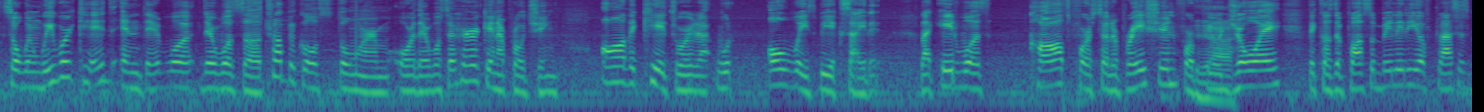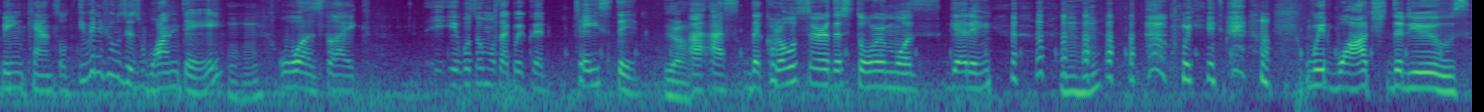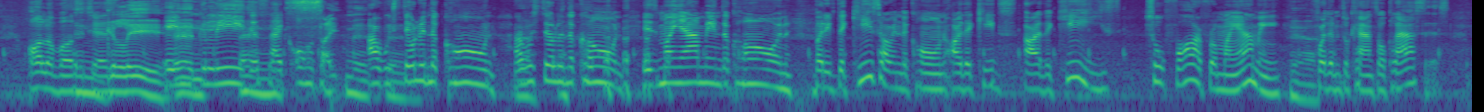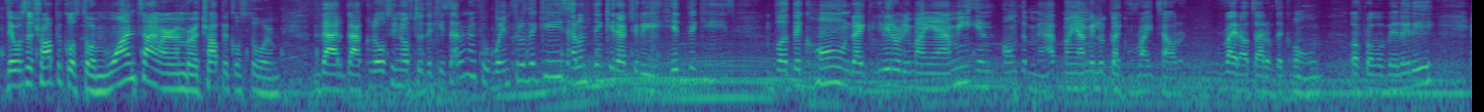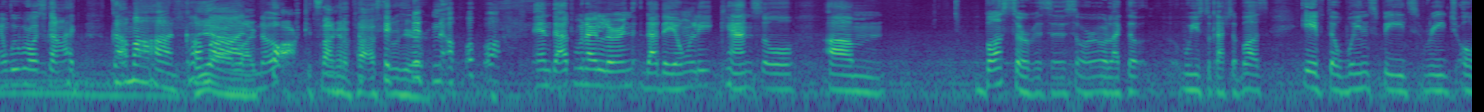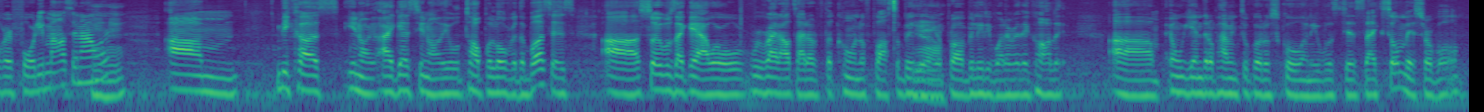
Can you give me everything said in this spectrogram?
So when we were kids and there was there was a tropical storm or there was a hurricane approaching, all the kids were would always be excited. Like it was cause for celebration, for pure Yeah. joy, because the possibility of classes being canceled, even if it was just one day, Mm-hmm. was like it it was almost like we could taste it Yeah. uh, as the closer the storm was getting. Mm-hmm. we, we'd watch the news all of us In just glee in and- glee just and like oh excitement are we and- still in the cone? Are we still in the cone? Is miami in the cone? But if the keys are in the cone are the keys are the keys too far from miami Yeah. for them to cancel classes? There was a tropical storm. One time i remember a tropical storm that got close enough to the keys. I don't know if it went through the keys. I don't think it actually hit the keys but the cone like literally miami in on the map miami looked like right out right outside of the cone of probability, and we were always kind of like, "Come on, come yeah, on, like no." fuck, it's not gonna pass through here. no. And that's when I learned that they only cancel um, bus services or, or like the we used to catch the bus if the wind speeds reach over 40 miles an hour. Mm-hmm. Um, because you know, I guess you know it will topple over the buses. Uh, so it was like, yeah, we're, we're right outside of the cone of possibility Yeah. or probability, whatever they call it. Um, and we ended up having to go to school, and it was just like so miserable.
